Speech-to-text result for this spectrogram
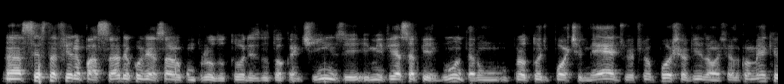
Na sexta-feira passada, eu conversava com produtores do Tocantins e, e me veio essa pergunta, era um produtor de porte médio, eu falei, poxa vida, Marcelo, como é que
